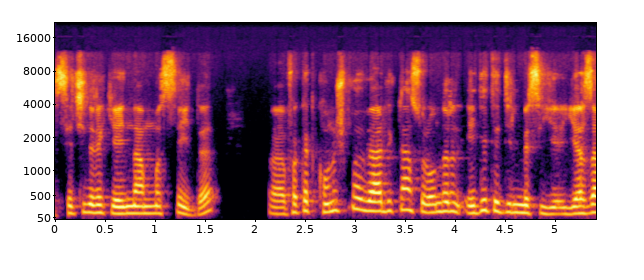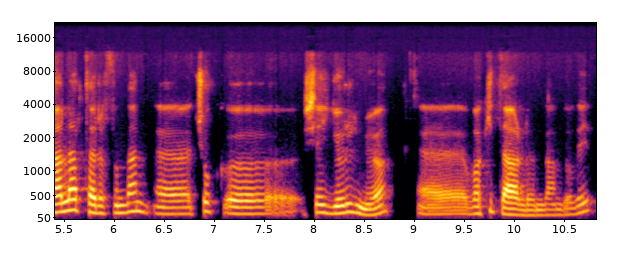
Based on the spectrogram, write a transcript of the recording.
seçilerek yayınlanmasıydı. Fakat konuşma verdikten sonra onların edit edilmesi yazarlar tarafından çok şey görülmüyor vakit ağırlığından dolayı.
